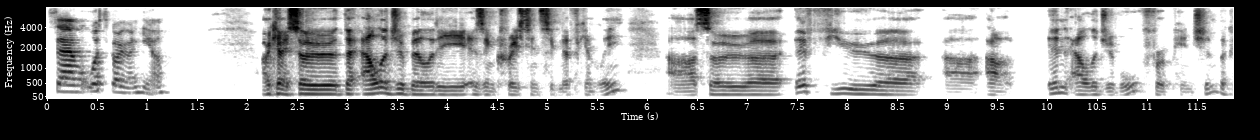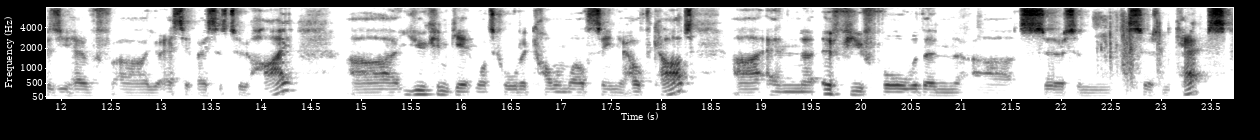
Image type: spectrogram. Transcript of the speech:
Sam, what's going on here? Okay, so the eligibility is increasing significantly. Uh, so uh, if you uh, are ineligible for a pension because you have uh, your asset base is too high, uh, you can get what's called a Commonwealth Senior Health Card. Uh, and if you fall within certain certain caps,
